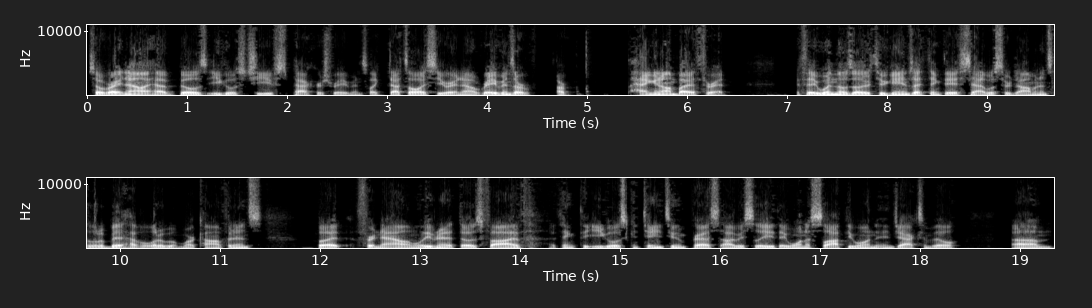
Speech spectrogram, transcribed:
So right now I have Bills, Eagles, Chiefs, Packers, Ravens. Like that's all I see right now. Ravens are are hanging on by a thread. If they win those other two games, I think they establish their dominance a little bit, have a little bit more confidence. But for now, I'm leaving it at those five. I think the Eagles continue to impress. Obviously, they won a sloppy one in Jacksonville. Um,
